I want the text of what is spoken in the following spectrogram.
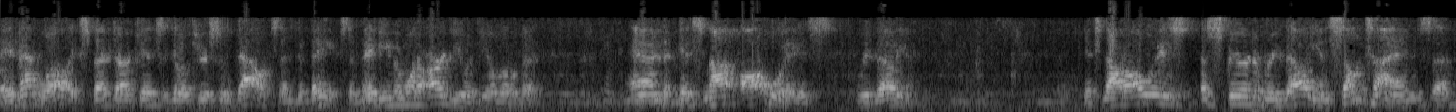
Amen. Well, expect our kids to go through some doubts and debates and maybe even want to argue with you a little bit. And it's not always rebellion. It's not always a spirit of rebellion. Sometimes uh,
